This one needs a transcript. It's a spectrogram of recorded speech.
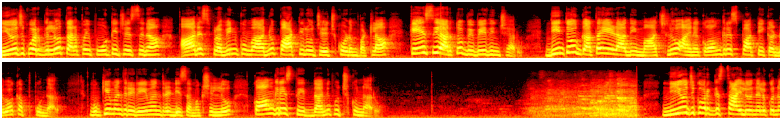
నియోజకవర్గంలో తనపై పోటీ చేసిన ఆర్ఎస్ ప్రవీణ్ కుమార్ను పార్టీలో చేర్చుకోవడం పట్ల కేసీఆర్తో విభేదించారు. దీంతో గత ఏడాది మార్చిలో ఆయన కాంగ్రెస్ పార్టీ కండువా కప్పుకున్నారు. ముఖ్యమంత్రి రేవంత్ రెడ్డి సమక్షంలో కాంగ్రెస్ తీర్థాన్ని పుచ్చుకున్నారు. నియోజకవర్గ స్థాయిలో నెలకొన్న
